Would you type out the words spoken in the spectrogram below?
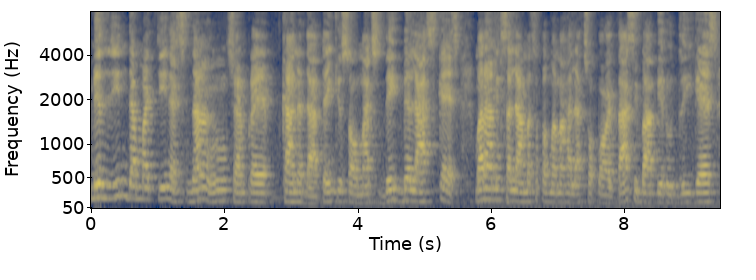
Melinda Martinez ng syempre Canada, thank you so much. Dave Velasquez, maraming salamat sa pagmamahal at suporta. Si Bobby Rodriguez,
